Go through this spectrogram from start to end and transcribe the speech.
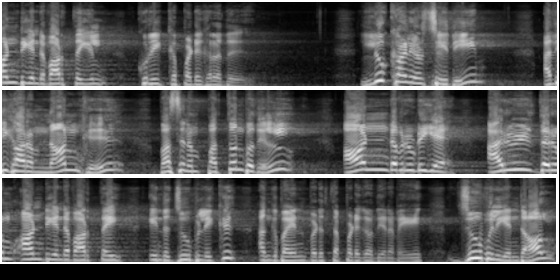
ஆண்டு என்ற வார்த்தையில் குறிக்கப்படுகிறது. லூக்கானியர் செய்தி அதிகாரம் நான்கு வசனம் பத்தொன்பதில் ஆண்டவருடைய அருள் தரும் ஆண்டு என்ற வார்த்தை இந்த ஜூபிலிக்கு அங்கு பயன்படுத்தப்படுகிறது. எனவே ஜூபிலி என்றால்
